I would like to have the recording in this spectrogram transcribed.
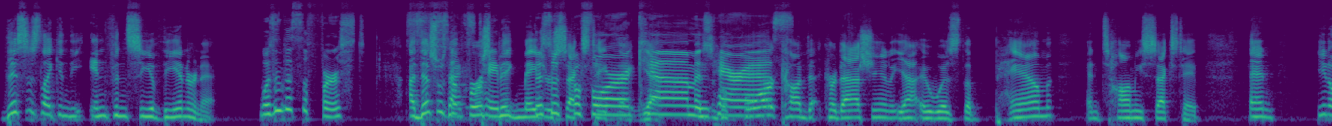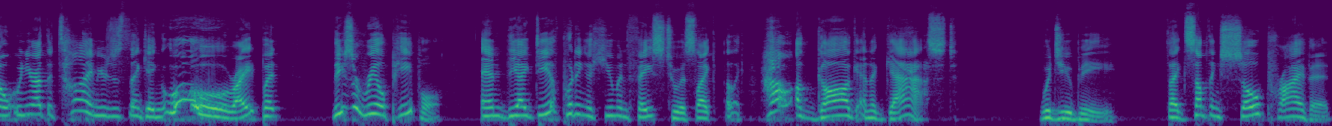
this is like in the infancy of the internet. Wasn't this the first? Uh, this was the first tape? big major This was sex before tape thing. Kim This and is Paris. Before Kard- Kardashian. Yeah, it was the Pam and Tommy sex tape. And, you know, when you're at the time, you're just thinking, ooh, right? But these are real people. And the idea of putting a human face to it's like, like how agog and aghast would you be? Like something so private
